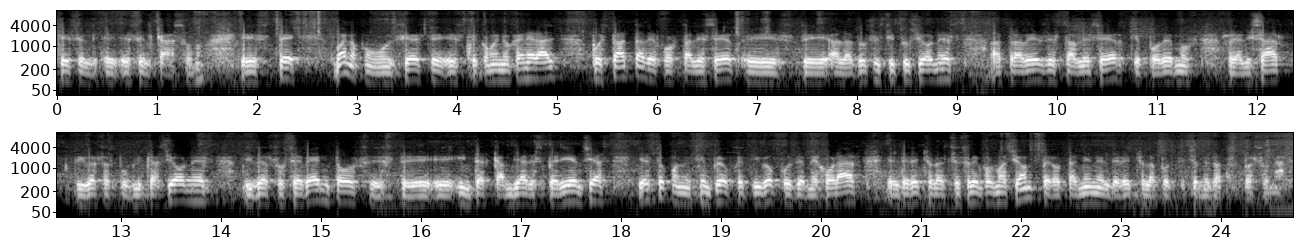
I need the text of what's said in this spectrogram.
que es el, es el caso, ¿no? Este, bueno, como decía este, este convenio general, pues trata de fortalecer este, a las dos instituciones a través de establecer que podemos realizar diversas publicaciones, diversos eventos, este, eh, intercambiar experiencias y esto con el simple objetivo pues de mejorar el derecho al acceso a la información, pero también el derecho a la protección de datos personales.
